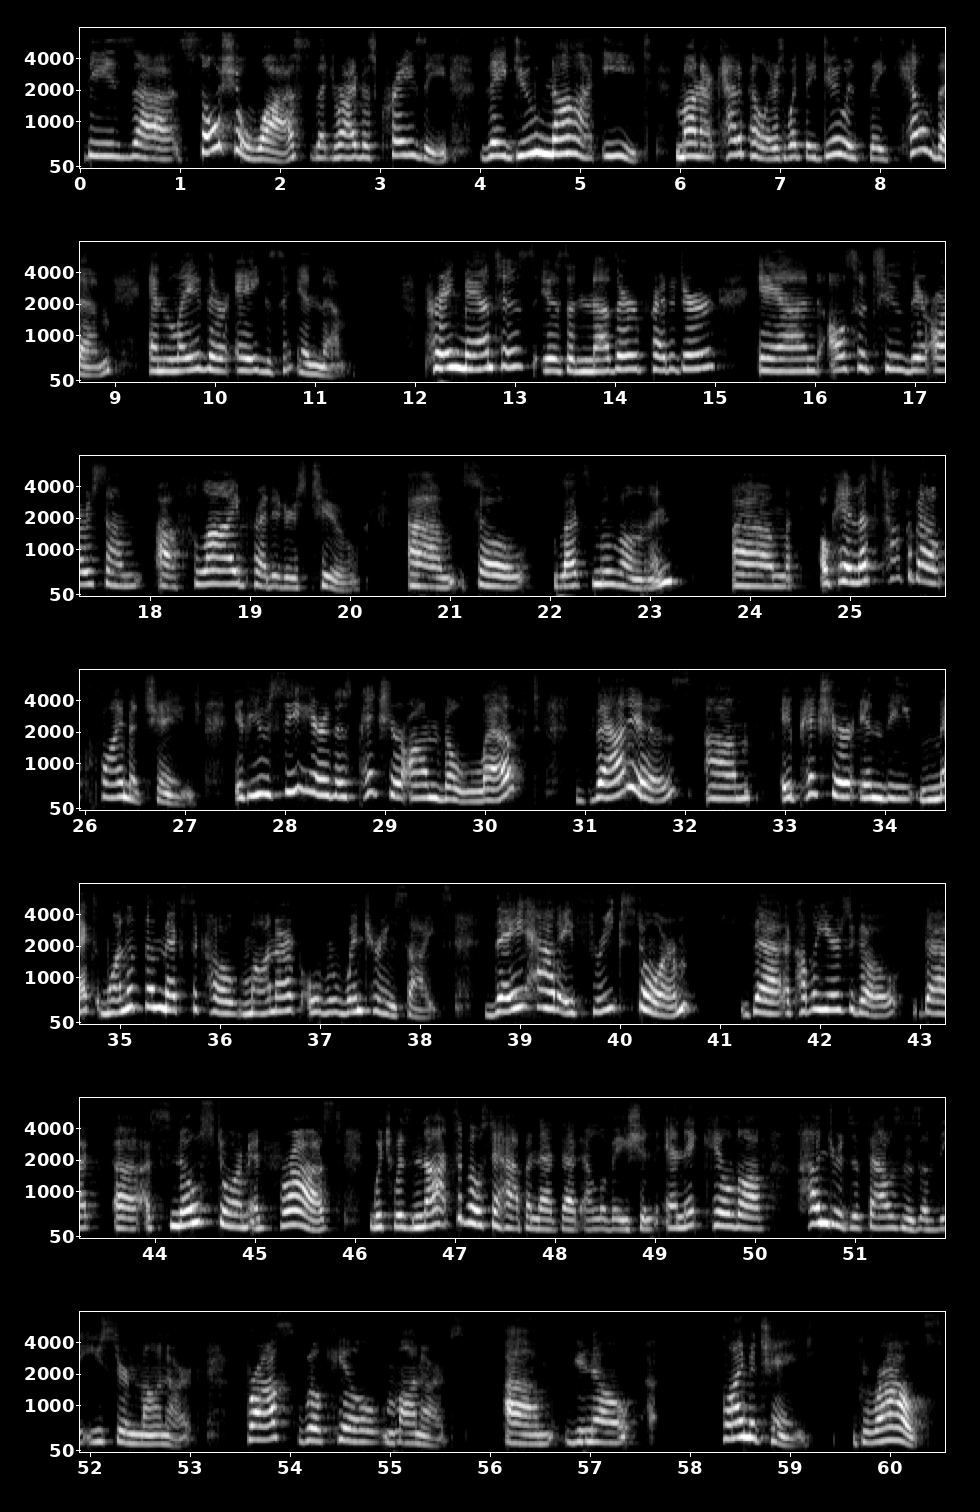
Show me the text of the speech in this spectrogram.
these uh, social wasps that drive us crazy, they do not eat monarch caterpillars. What they do is they kill them and lay their eggs in them. Praying mantis is another predator. And also too, there are some uh, fly predators too. Um, so let's move on. Um, okay, let's talk about climate change. If you see here this picture on the left, that is um, a picture in the Mex one of the Mexico monarch overwintering sites. They had a freak storm that a couple years ago that uh, a snowstorm and frost, which was not supposed to happen at that elevation, and it killed off hundreds of thousands of the eastern monarch. Frost will kill monarchs. Um, you know, climate change, droughts,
